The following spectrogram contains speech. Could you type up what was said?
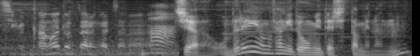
지금 강화도 사람 같잖아. 아 자 오늘의 영상이 도움이 되셨다면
